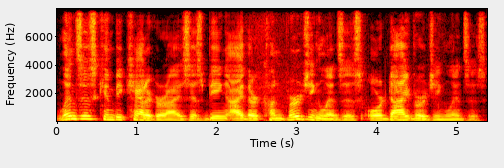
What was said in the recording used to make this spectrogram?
Lenses can be categorized as being either converging lenses or diverging lenses.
